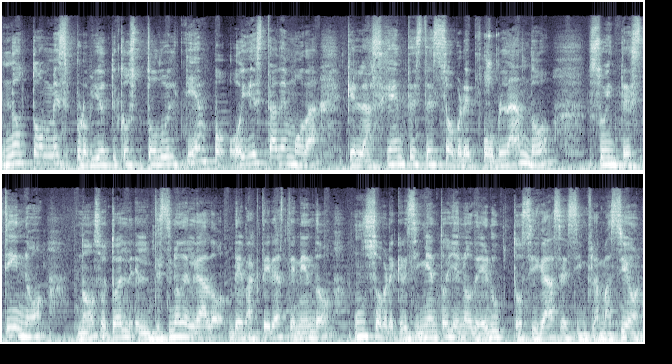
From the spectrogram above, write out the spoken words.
No tomes probióticos todo el tiempo. Hoy está de moda que la gente esté sobrepoblando su intestino, ¿no? Sobre todo el, intestino delgado de bacterias teniendo un sobrecrecimiento lleno de eructos y gases, inflamación.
